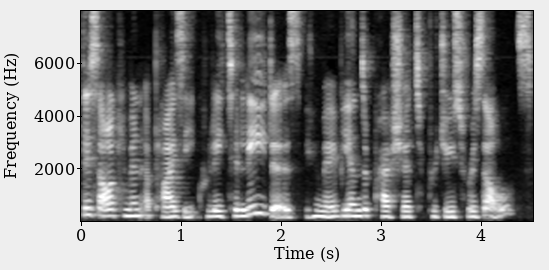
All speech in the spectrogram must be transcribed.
This argument applies equally to leaders who may be under pressure to produce results,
